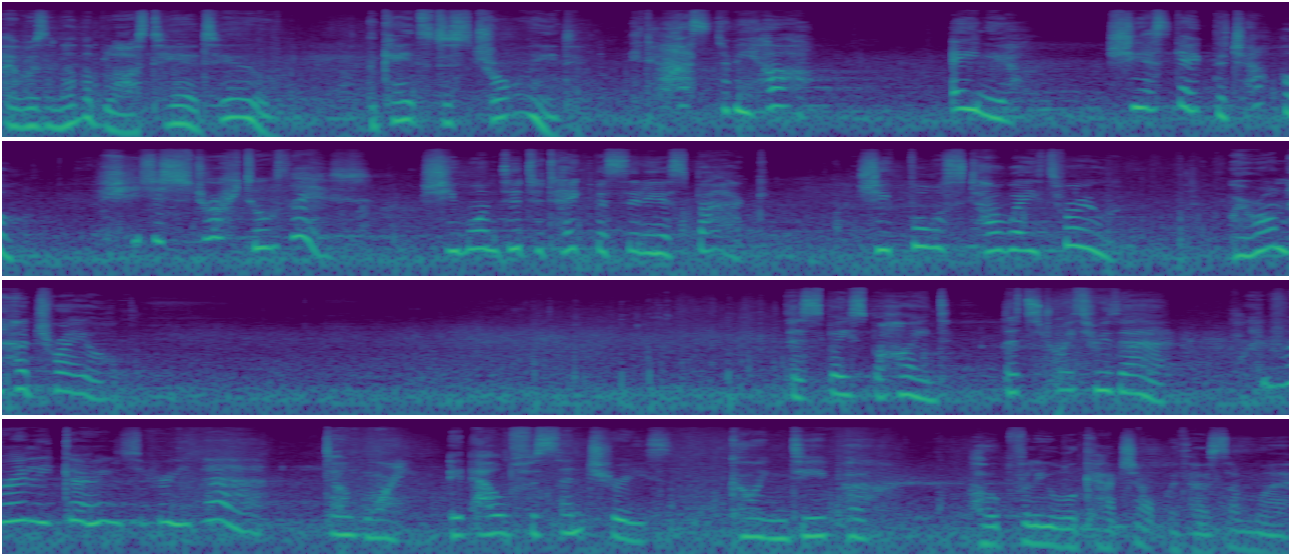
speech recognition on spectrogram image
There was another blast here, too. The gate's destroyed. It has to be her. Aelia. She escaped the chapel. She destroyed all this. She wanted to take Basilius back. She forced her way through. We're on her trail. There's space behind. Let's try through there. We're really going through there. Don't worry. It held for centuries. Going deeper. Hopefully we'll catch up with her somewhere.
